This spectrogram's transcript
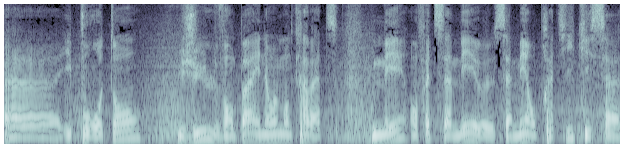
Euh, et pour autant, Jules vend pas énormément de cravates. Mais en fait, ça met, ça met en pratique et ça,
